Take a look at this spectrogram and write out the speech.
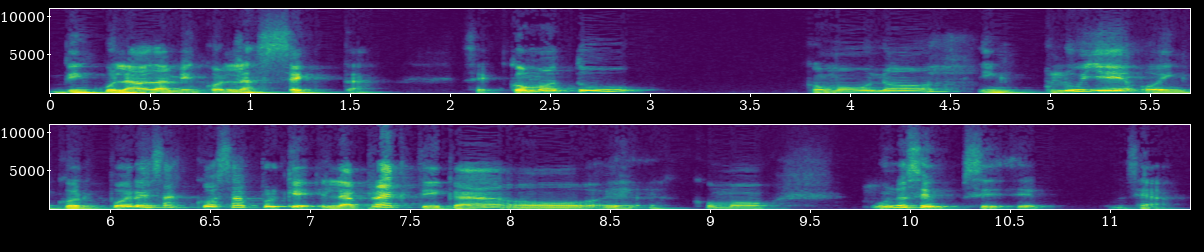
vinculado también con la secta. O sea, ¿Cómo tú, cómo uno incluye o incorpora esas cosas? Porque en la práctica, o, eh, es como uno se, se- eh, o sea,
